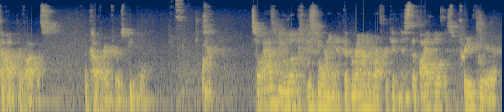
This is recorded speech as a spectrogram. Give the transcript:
God provides a covering for his people. So, as we look this morning at the ground of our forgiveness, the Bible is pretty clear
